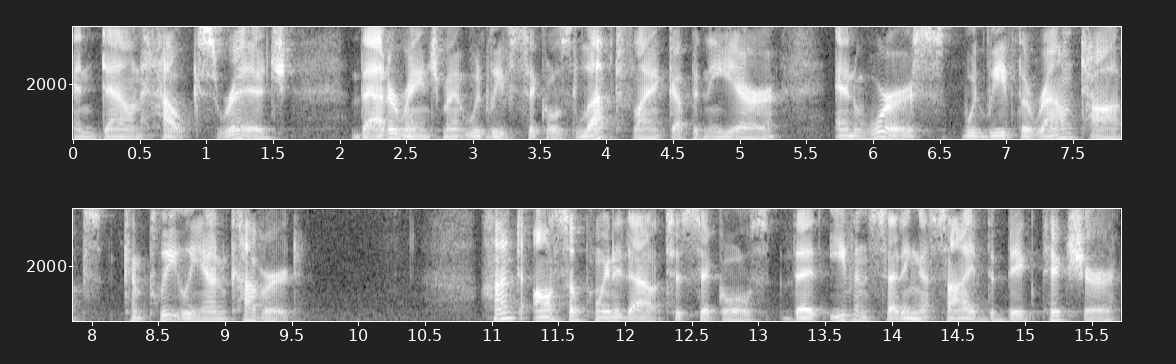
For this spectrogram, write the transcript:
and down Houck's Ridge, that arrangement would leave Sickles' left flank up in the air, and worse, would leave the round tops completely uncovered. Hunt also pointed out to Sickles that even setting aside the big picture,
